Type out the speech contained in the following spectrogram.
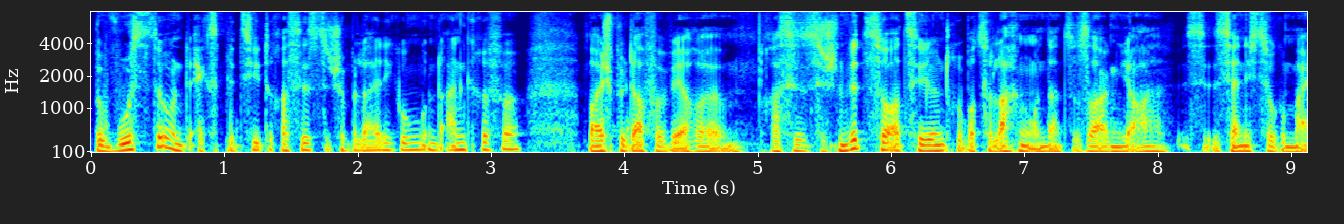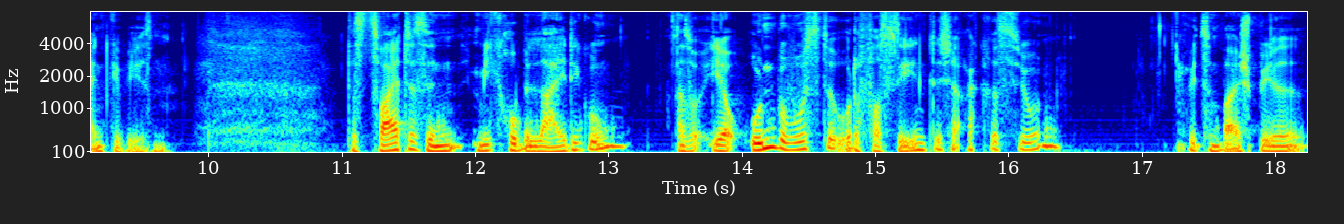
bewusste und explizit rassistische Beleidigungen und Angriffe. Beispiel dafür wäre, rassistischen Witz zu erzählen, drüber zu lachen und dann zu sagen, ja, es ist ja nicht so gemeint gewesen. Das zweite sind Mikrobeleidigungen, also eher unbewusste oder versehentliche Aggressionen, wie zum Beispiel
